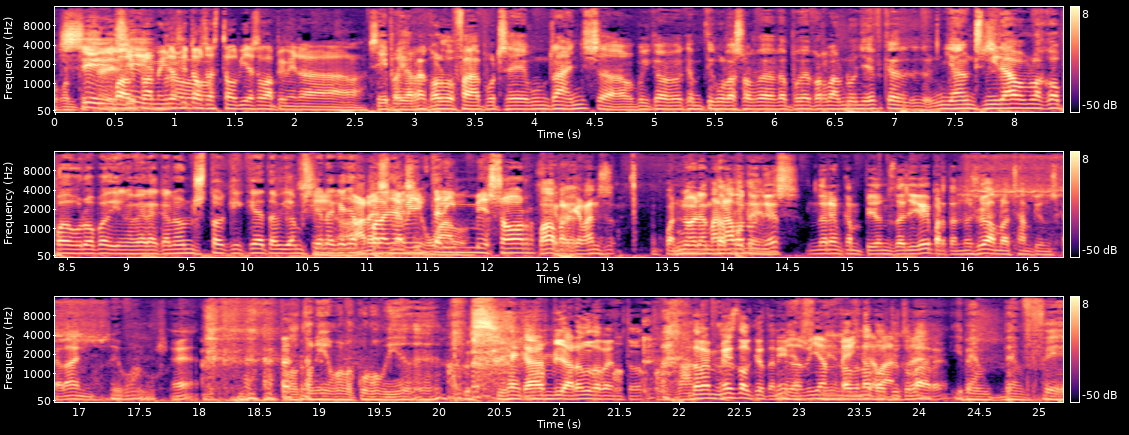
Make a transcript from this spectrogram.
O contra... Sí, Sí, sí, però millor però- si te'ls estalvies a la primera... Sí, però jo recordo fa potser uns anys, eh, avui que, que hem tingut la sort de, de poder parlar amb Núñez, que ja ens miràvem la Copa d'Europa dient, a veure, que no ens toqui aquest, aviam si Sí, en aquell no, emparellament tenim més sort. Clar, perquè abans, quan No érem tan manava potents. Núñez, no érem campions de Lliga i per tant no jugàvem la Champions cada any. Sí, bueno, Eh? però teníem l'economia, eh? Sí, encara en canvi ara ho devem tot. Devem més del que tenim. Hi havia menys donar pel abans, titular, eh? eh? I vam, vam fer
